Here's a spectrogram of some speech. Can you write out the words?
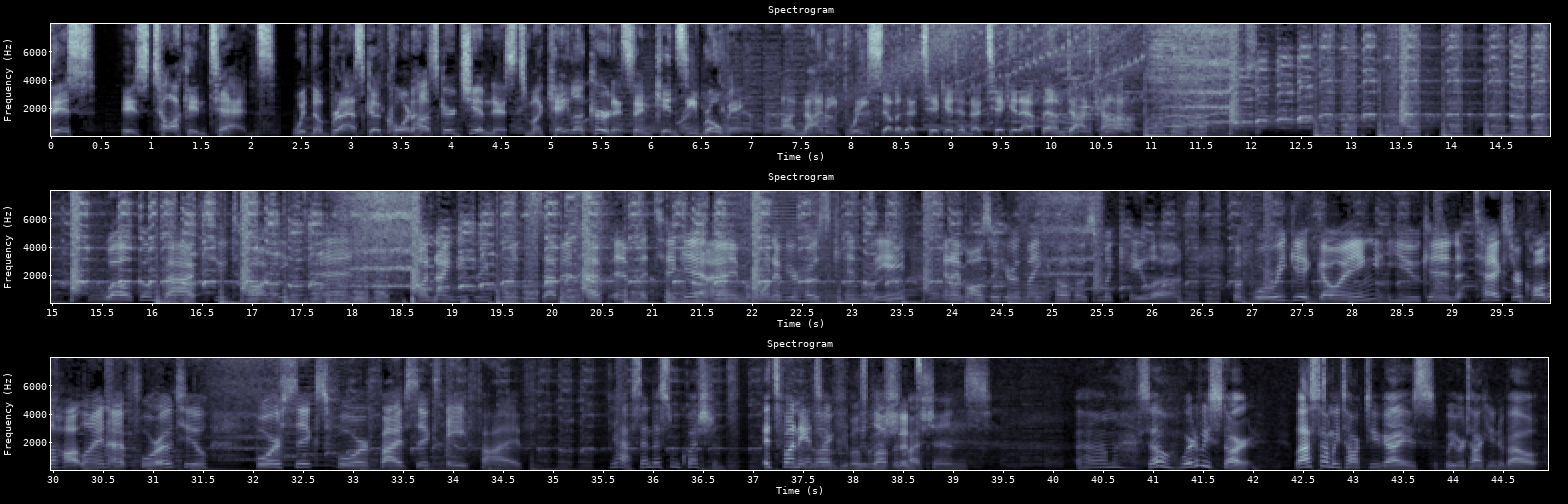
This is Talking Tens with Nebraska Cornhusker gymnasts Michaela Curtis and Kinsey Roby on 93.7 The Ticket and theticketfm.com. Welcome back to Talking on 93.7 FM The Ticket. I'm one of your hosts, Kinsey, and I'm also here with my co host, Michaela. Before we get going, you can text or call the hotline at 402 464 5685. Yeah, send us some questions. It's fun We answering love- people's we questions. love the questions. Um, so where do we start? Last time we talked to you guys, we were talking about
